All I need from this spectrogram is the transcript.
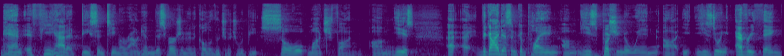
man, if he had a decent team around him, this version of Nikola Vucevic would be so much fun. Um, he is, uh, uh, the guy doesn't complain. Um, he's pushing to win. Uh, he's doing everything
